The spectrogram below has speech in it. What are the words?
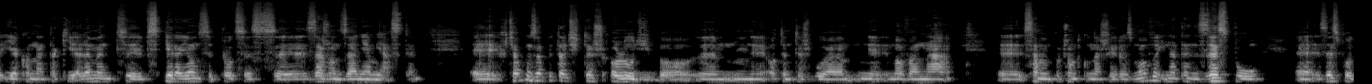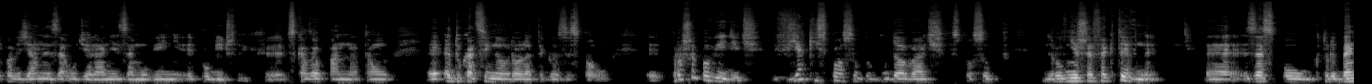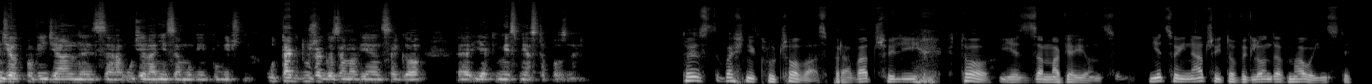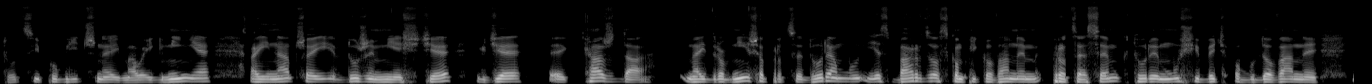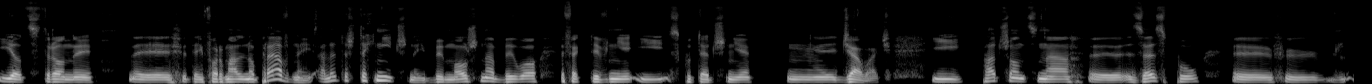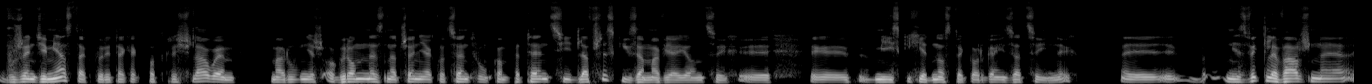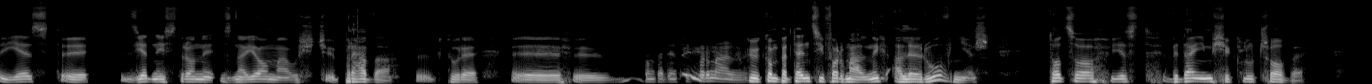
jako na taki element wspierający proces zarządzania miastem. E, Chciałbym zapytać też o ludzi, bo o tym też była e, mowa na e, samym początku naszej rozmowy i na ten zespół zespół odpowiedzialny za udzielanie zamówień publicznych. Wskazał Pan na tą edukacyjną rolę tego zespołu. Proszę powiedzieć, w jaki sposób budować w sposób również efektywny zespół, który będzie odpowiedzialny za udzielanie zamówień publicznych u tak dużego zamawiającego, jakim jest miasto Poznań. To jest właśnie kluczowa sprawa, czyli kto jest zamawiającym. Nieco inaczej to wygląda w małej instytucji publicznej, małej gminie, a inaczej w dużym mieście, gdzie e, każda najdrobniejsza procedura jest bardzo skomplikowanym procesem, który musi być obudowany i od strony e, tej formalno-prawnej, ale też technicznej, by można było efektywnie i skutecznie działać. I patrząc na y, zespół y, w Urzędzie Miasta, który, tak jak podkreślałem, ma również ogromne znaczenie jako centrum kompetencji dla wszystkich zamawiających y, y, miejskich jednostek organizacyjnych, y, niezwykle ważne jest y, z jednej strony znajomość prawa, y, które y, y, Kompetencje formalne. kompetencji formalnych, ale również to, co jest, wydaje mi się, kluczowe,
